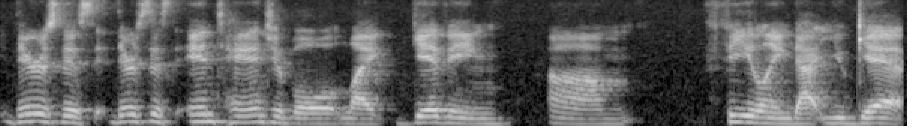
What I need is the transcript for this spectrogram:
there's this there's this intangible like giving um, feeling that you get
